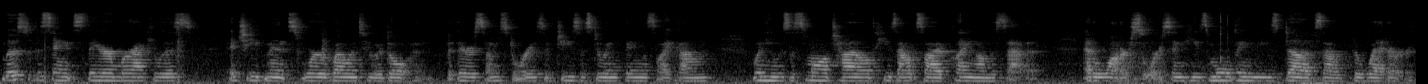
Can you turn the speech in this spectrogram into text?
most of the saints, their miraculous achievements were well into adulthood. But there are some stories of Jesus doing things like um, when he was a small child, he's outside playing on the Sabbath at a water source and he's molding these doves out of the wet earth.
